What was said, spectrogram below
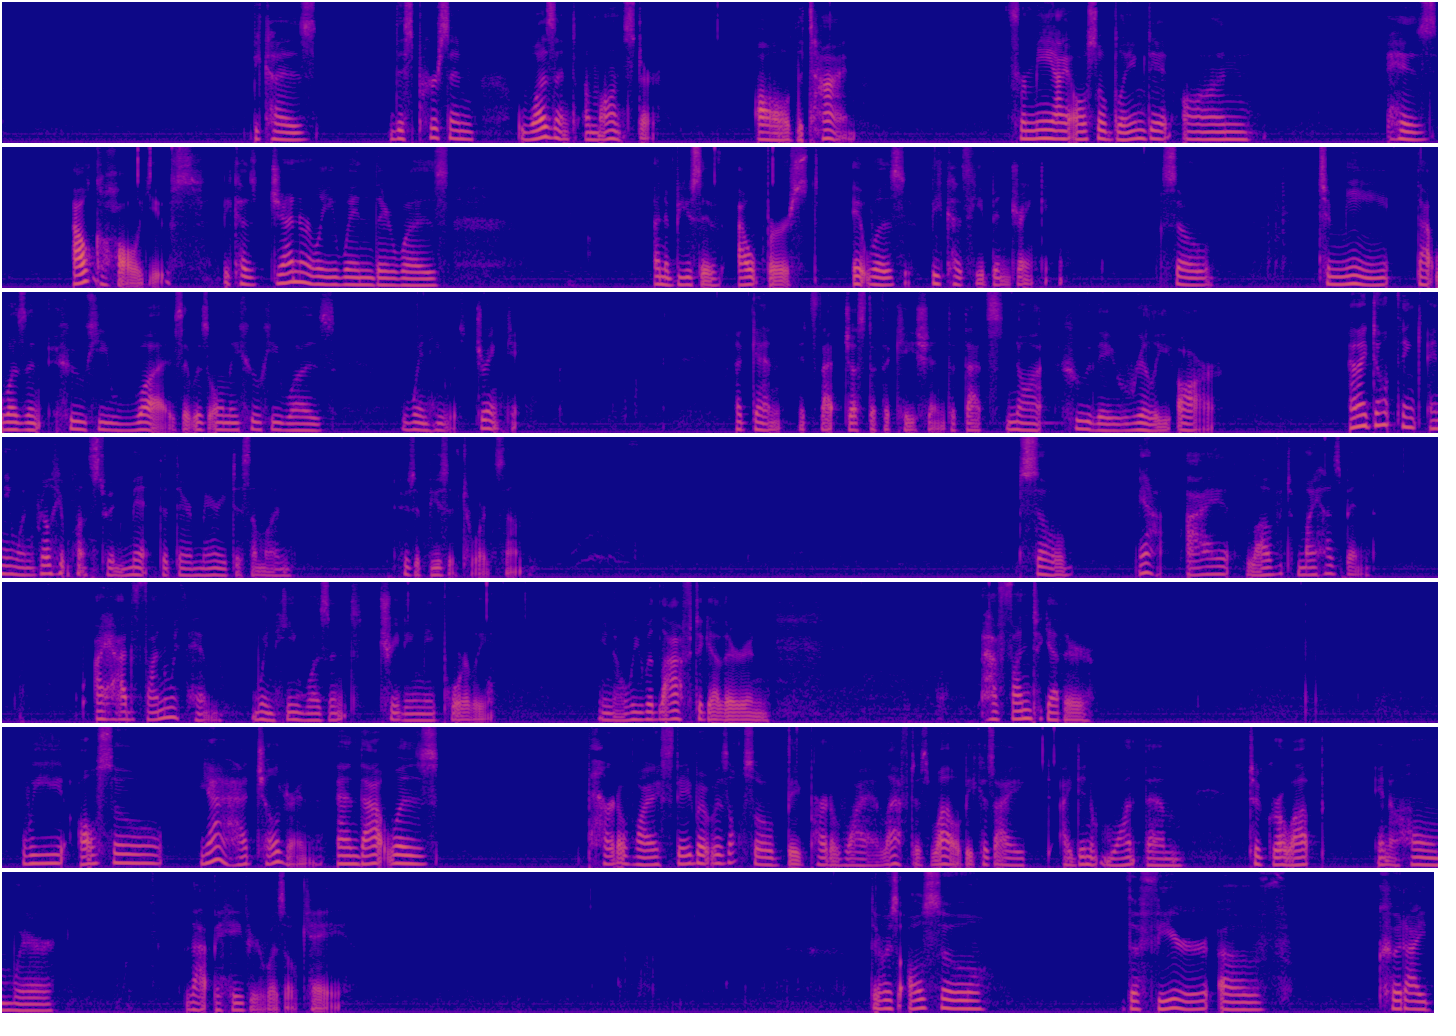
Because this person wasn't a monster. all the time. For me, I also blamed it on his alcohol use because generally, when there was an abusive outburst, it was because he'd been drinking. So, to me, that wasn't who he was. It was only who he was when he was drinking. Again, it's that justification that that's not who they really are. And I don't think anyone really wants to admit that they're married to someone who's abusive towards them. So, yeah, I loved my husband. I had fun with him when he wasn't treating me poorly. You know, we would laugh together and have fun together. We also, yeah, had children. And that was part of why I stayed, but it was also a big part of why I left as well because I I didn't want them to grow up in a home where that behavior was okay. There was also the fear of could I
